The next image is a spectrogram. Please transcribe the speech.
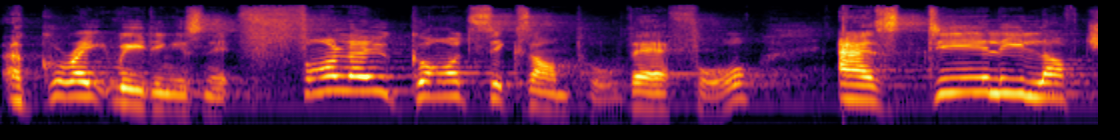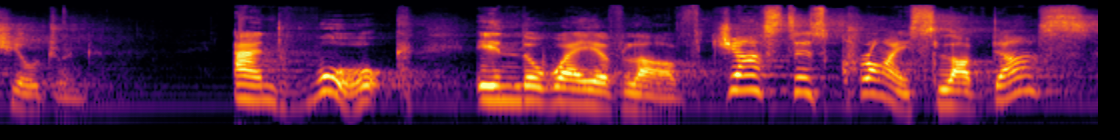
A great reading, isn't it? Follow God's example, therefore, as dearly loved children, and walk in the way of love, just as Christ loved us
